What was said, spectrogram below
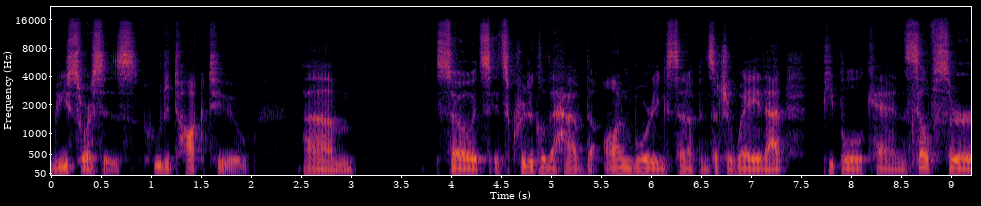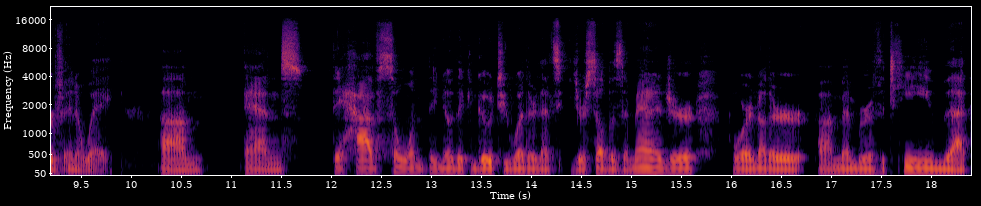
resources who to talk to um, so it's it's critical to have the onboarding set up in such a way that people can self-serve in a way um, and they have someone they know they can go to whether that's yourself as a manager or another uh, member of the team that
